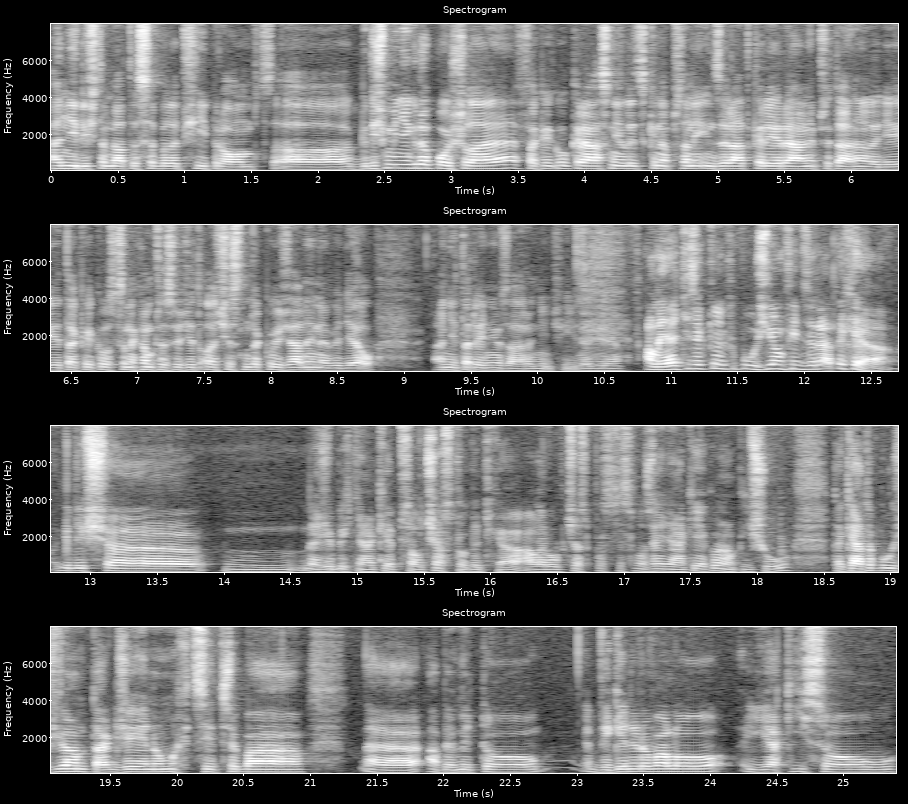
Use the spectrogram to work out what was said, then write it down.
Ani když tam dáte sebe lepší prompt. Když mi někdo pošle fakt jako krásně lidsky napsaný inzerát, který reálně přitáhne lidi, tak jako se nechám přesvědčit, ale ještě jsem takový žádný neviděl. Ani tady, ani v zahraničí. Takže... Ale já ti řeknu, jak to používám v inzerátech já, když, eh, ne, že bych nějaké psal často teďka, ale občas prostě samozřejmě nějaký jako napíšu, tak já to používám tak, že jenom chci třeba, eh, aby mi to vygenerovalo, jaký jsou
